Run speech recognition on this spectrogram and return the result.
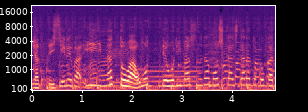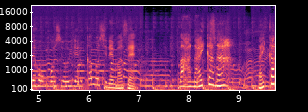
やっていければいいなとは思っておりますがもしかしたらどこかで本腰を入れるかもしれません。まあないかな。ないか。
